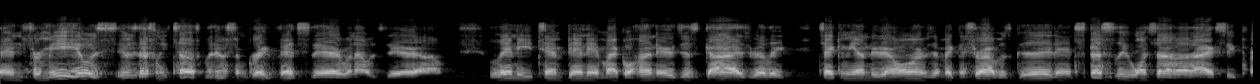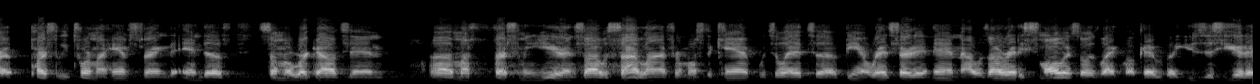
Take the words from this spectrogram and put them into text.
and for me, it was it was definitely tough. But there was some great vets there when I was there. Um, Lenny, Tim Bennett, Michael Hunter, just guys really taking me under their arms and making sure I was good. And especially once I, uh, I actually par- partially tore my hamstring the end of summer workouts in uh, my freshman year, and so I was sidelined for most of camp, which led to being redshirted. And then I was already smaller, so it was like, okay, we're gonna use this year to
